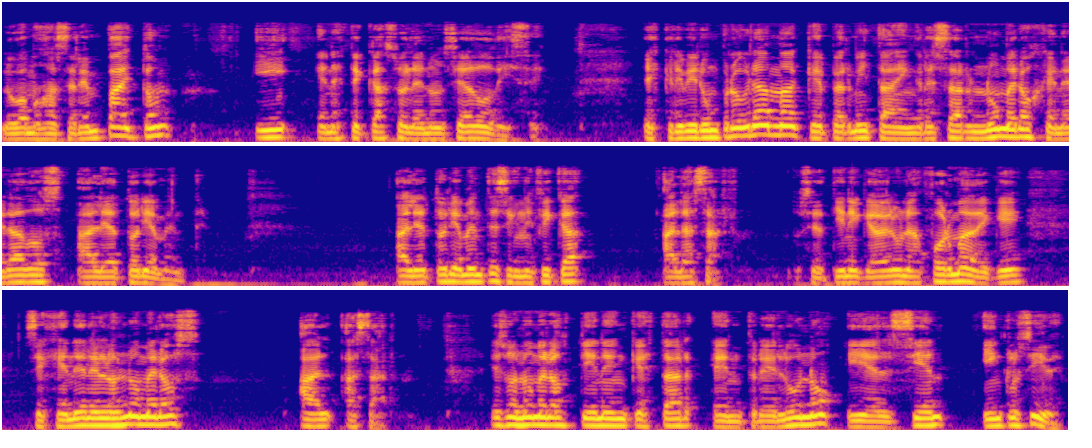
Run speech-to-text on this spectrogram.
Lo vamos a hacer en Python y en este caso el enunciado dice escribir un programa que permita ingresar números generados aleatoriamente. Aleatoriamente significa al azar. O sea, tiene que haber una forma de que se generen los números al azar. Esos números tienen que estar entre el 1 y el 100 inclusive.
